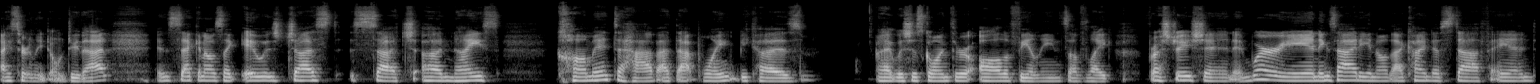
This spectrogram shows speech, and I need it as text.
I certainly don't do that. And second, I was like, it was just such a nice comment to have at that point because I was just going through all the feelings of like frustration and worry and anxiety and all that kind of stuff. And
